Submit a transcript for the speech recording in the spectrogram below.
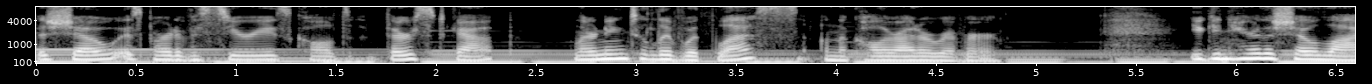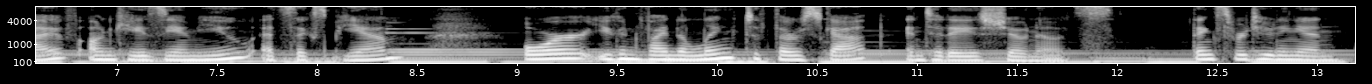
The show is part of a series called Thirst Gap Learning to Live with Less on the Colorado River. You can hear the show live on KZMU at 6 p.m., or you can find a link to Thirst Gap in today's show notes. Thanks for tuning in.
